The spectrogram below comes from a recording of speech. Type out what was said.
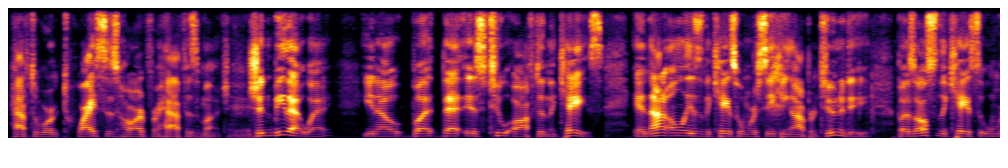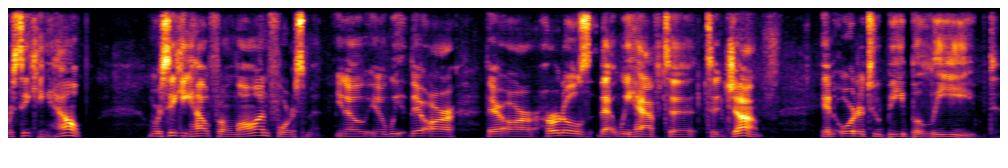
have to work twice as hard for half as much. Mm-hmm. Shouldn't be that way, you know, but that is too often the case. And not only is it the case when we're seeking opportunity, but it's also the case that when we're seeking help, when we're seeking help from law enforcement, you know, you know, we there are there are hurdles that we have to to jump in order to be believed.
